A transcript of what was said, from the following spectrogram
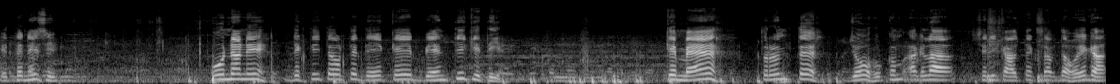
ਇੱਥੇ ਨਹੀਂ ਸੀ, ਉਹਨਾਂ ਨੇ ਲਿਖਤੀ ਤੌਰ ਤੇ ਦੇਖ ਕੇ ਬੇਨਤੀ ਕੀਤੀ ਹੈ ਕਿ ਮੈਂ ਤੁਰੰਤ ਜੋ ਹੁਕਮ ਅਗਲਾ ਸ੍ਰੀ ਅਕਾਲ ਤਖਤ ਸਾਹਿਬ ਦਾ ਹੋਏਗਾ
